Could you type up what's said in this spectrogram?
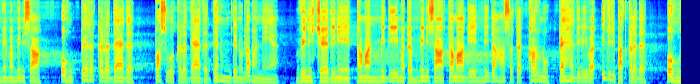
මෙම මිනිසා ඔහු පෙර කළ දෑද පසුව කළ දෑද දැනුම් දෙනු ලබන්නේය. විනිශ්චයදිනේ තමන් මිදීමට මිනිසා තමාගේ නිදහසට කරුණු පැහැදිලිව ඉදිරිපත් කළද ඔහු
